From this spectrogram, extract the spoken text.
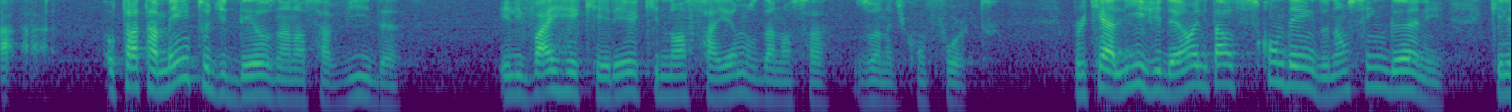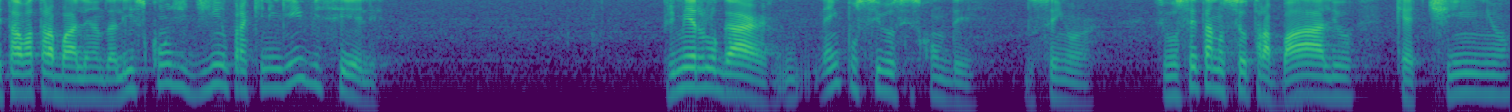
a, a, o tratamento de Deus na nossa vida, ele vai requerer que nós saiamos da nossa zona de conforto. Porque ali Gideão ele estava se escondendo, não se engane, que ele estava trabalhando ali escondidinho para que ninguém visse ele. Primeiro lugar, é impossível se esconder do Senhor. Se você está no seu trabalho, quietinho,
